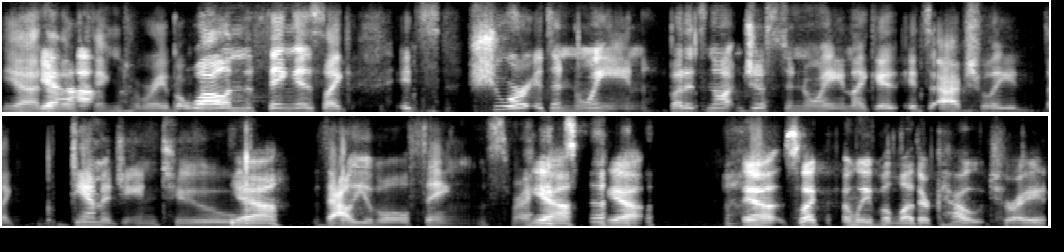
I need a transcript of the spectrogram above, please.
yeah, another Yeah. thing to worry about. Well, and the thing is, like, it's sure it's annoying, but it's not just annoying. Like, it, it's actually like damaging to Yeah. valuable things, right? Yeah, yeah. Yeah, it's like, and we have a leather couch, right?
